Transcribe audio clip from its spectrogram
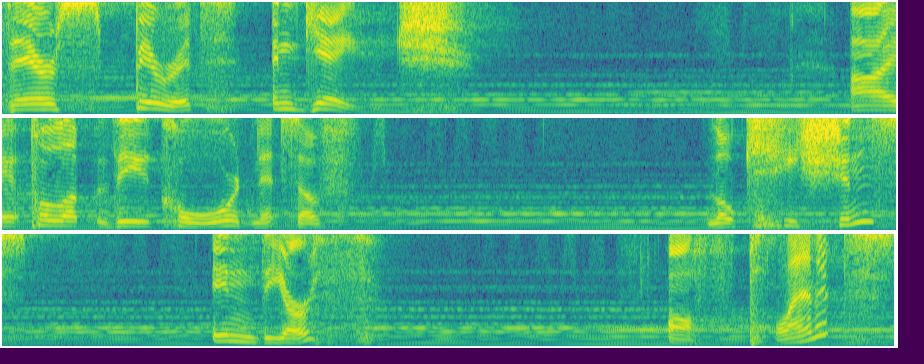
their spirit engage. I pull up the coordinates of locations in the earth, off planet,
